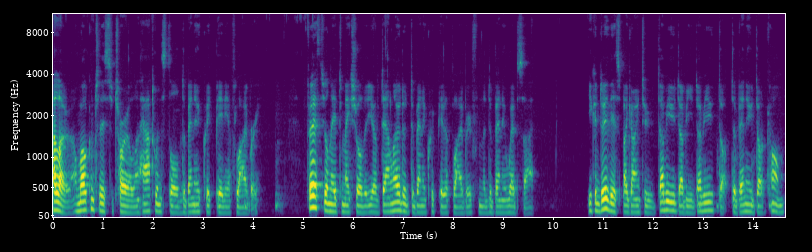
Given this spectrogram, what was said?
Hello and welcome to this tutorial on how to install Debenu Quick PDF Library. First you'll need to make sure that you have downloaded Debenu Quick PDF Library from the Debenu website. You can do this by going to www.debenu.com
